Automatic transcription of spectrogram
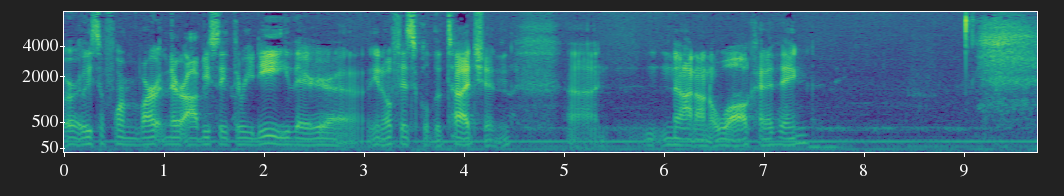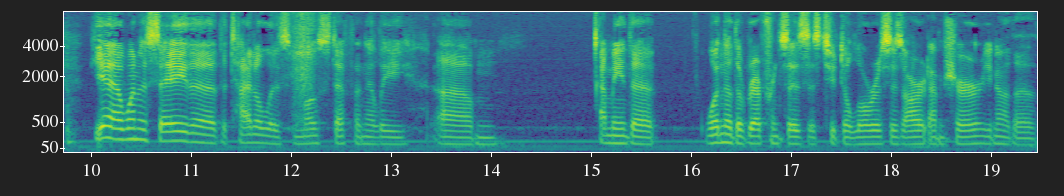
or at least a form of art, and they're obviously 3D. They're uh, you know physical to touch and uh, not on a wall kind of thing. Yeah, I want to say the the title is most definitely. Um, I mean, the one of the references is to Dolores's art. I'm sure you know the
